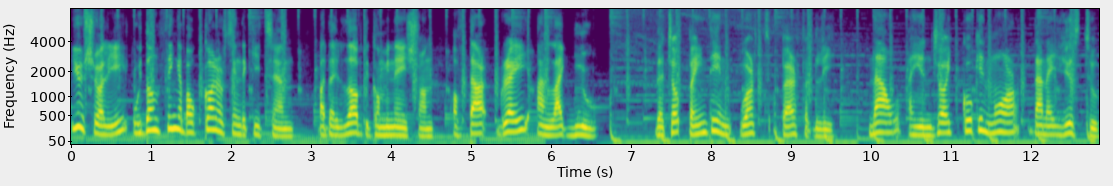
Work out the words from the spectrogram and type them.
Usually, we don't think about colors in the kitchen, but I love the combination of dark gray and light blue. The chalk painting worked perfectly. Now I enjoy cooking more than I used to.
